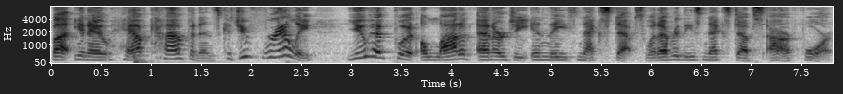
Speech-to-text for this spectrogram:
But, you know, have confidence because you've really, you have put a lot of energy in these next steps, whatever these next steps are for.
